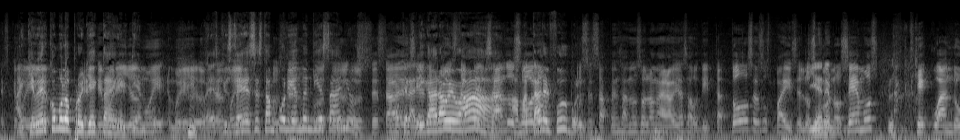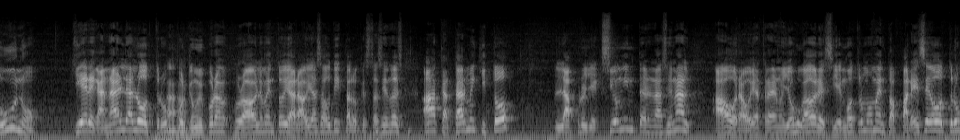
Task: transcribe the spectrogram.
Es que hay que ver cómo lo es que proyectan en el es tiempo. muy- Murillo, usted Es que ustedes se están usted- poniendo en 10 usted- años, usted está como que la Liga Árabe va a solo- matar el fútbol. Usted está pensando solo en Arabia Saudita. Todos esos países los conocemos que cuando uno quiere ganarle al otro, Ajá. porque muy proba- probablemente hoy Arabia Saudita lo que está haciendo es, ah, Qatar me quitó la proyección internacional. ahora voy a traerme yo jugadores y en otro momento aparece otro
